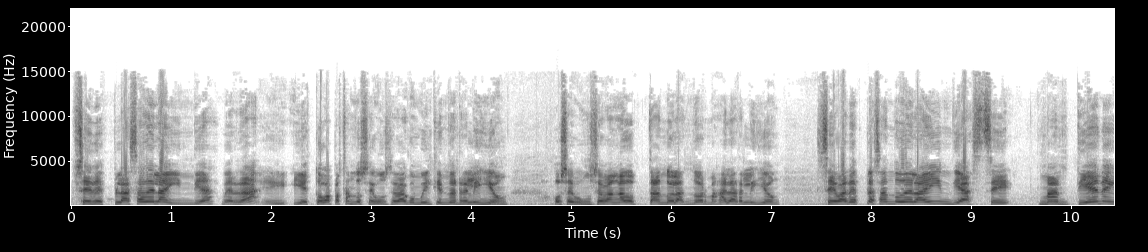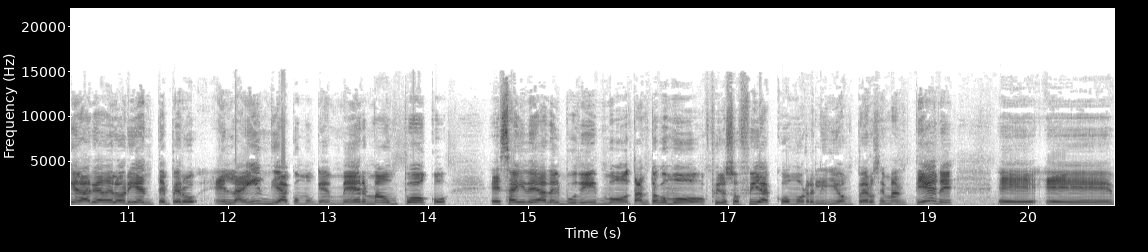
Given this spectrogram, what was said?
se desplaza de la India, ¿verdad? Y, y esto va pasando según se va convirtiendo en religión o según se van adoptando las normas a la religión, se va desplazando de la India, se mantiene en el área del oriente, pero en la India como que merma un poco esa idea del budismo, tanto como filosofía como religión, pero se mantiene eh, eh,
